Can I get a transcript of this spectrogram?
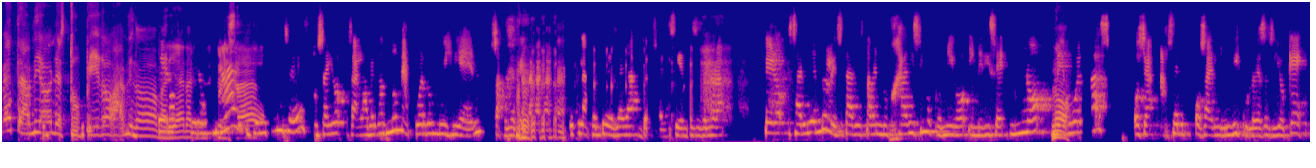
vete amión, estúpido. Ami- No, pero, Mariana. pero mal, y entonces, o sea, yo, o sea, la verdad no me acuerdo muy bien, o sea, como que, la gente decía ya, o sea, ya siéntese, señora, pero saliendo del estadio estaba enojadísimo conmigo y me dice, no, me No. vuelvas, o sea, a hacer, o sea, el ridículo, y eso sí, yo qué,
